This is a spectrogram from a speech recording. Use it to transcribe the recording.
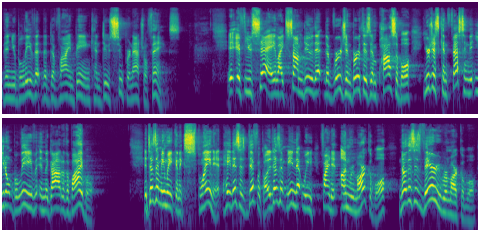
then you believe that the divine being can do supernatural things. If you say, like some do, that the virgin birth is impossible, you're just confessing that you don't believe in the God of the Bible. It doesn't mean we can explain it. Hey, this is difficult. It doesn't mean that we find it unremarkable. No, this is very remarkable.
